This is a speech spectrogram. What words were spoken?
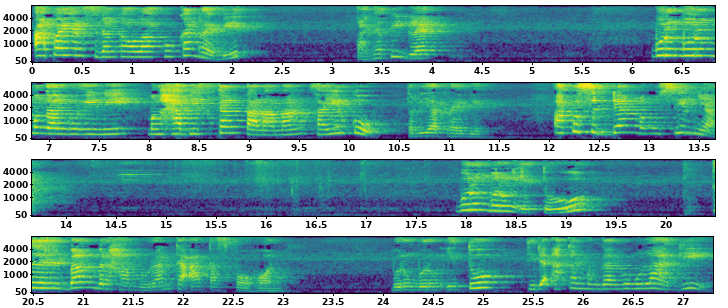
Apa yang sedang kau lakukan, Rabbit? Tanya Piglet. Burung-burung mengganggu ini menghabiskan tanaman sayurku, teriak Rabbit. Aku sedang mengusirnya. Burung-burung itu terbang berhamburan ke atas pohon. Burung-burung itu tidak akan mengganggumu lagi,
